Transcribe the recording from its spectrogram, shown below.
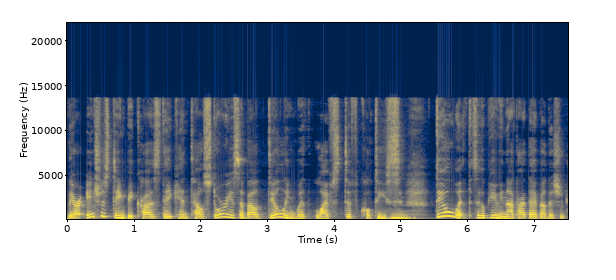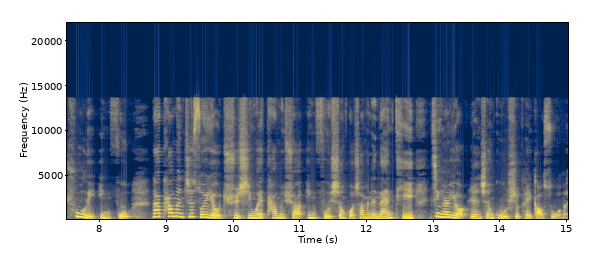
they are interesting because they can tell stories about dealing with life's difficulties. Mm -hmm. Deal with 这个片语呢，它代表的是处理、应付。那他们之所以有趣，是因为他们需要应付生活上面的难题，进而有人生故事可以告诉我们。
